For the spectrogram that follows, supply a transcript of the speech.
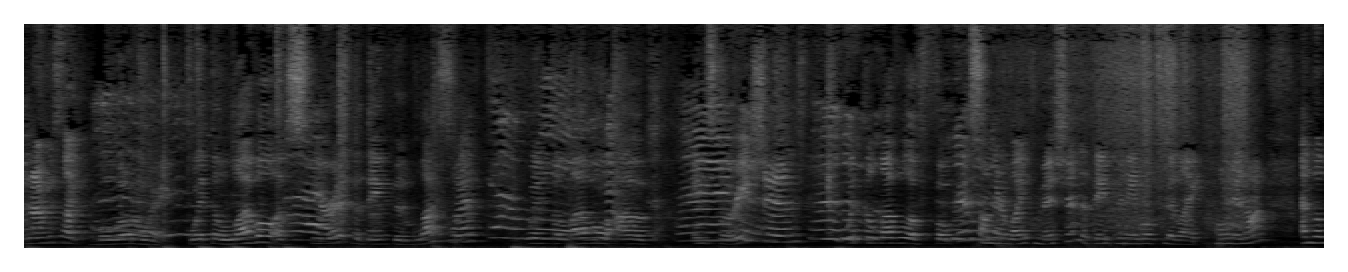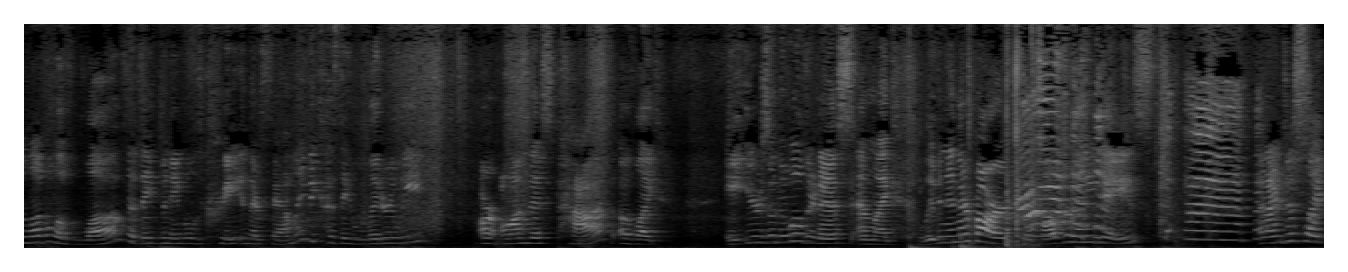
And I'm just like blown away with the level of spirit that they've been blessed with, with the level of inspiration, with the level of focus on their life mission that they've been able to like hone in on, and the level of love that they've been able to create in their family because they literally are on this path of like eight years in the wilderness and like living in their barge for however many days. And I'm just like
